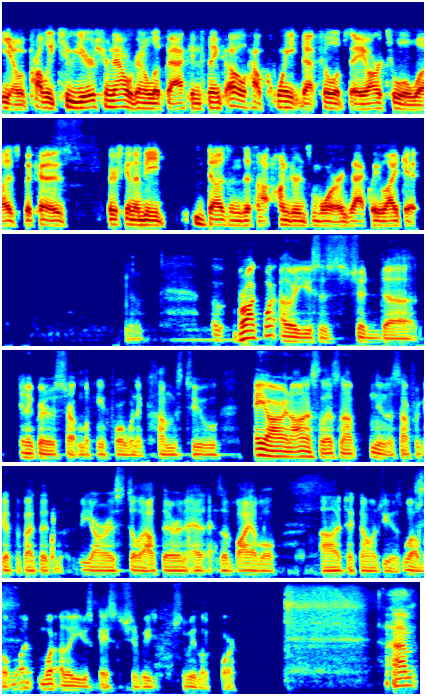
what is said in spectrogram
you know, probably two years from now, we're going to look back and think, oh, how quaint that Philips AR tool was because there's going to be dozens, if not hundreds more exactly like it. Brock, what other uses should uh, integrators start looking for when it comes to AR? And honestly, let's not you know let's not forget the fact that VR is still out there and as a viable uh, technology as well. But what what other use cases should we should we look for? Um,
